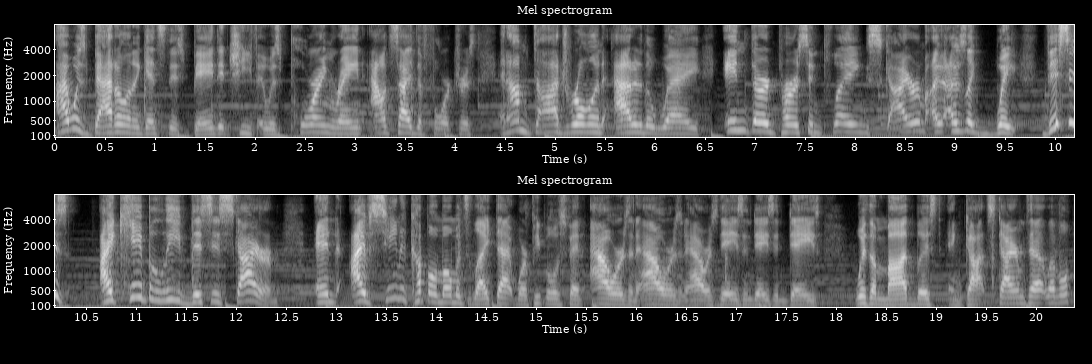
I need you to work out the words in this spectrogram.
I was battling against this bandit chief. It was pouring rain outside the fortress, and I'm dodge rolling out of the way in third person playing Skyrim. I, I was like, wait, this is, I can't believe this is Skyrim. And I've seen a couple of moments like that where people have spent hours and hours and hours, days and days and days with a mod list and got Skyrim to that level.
